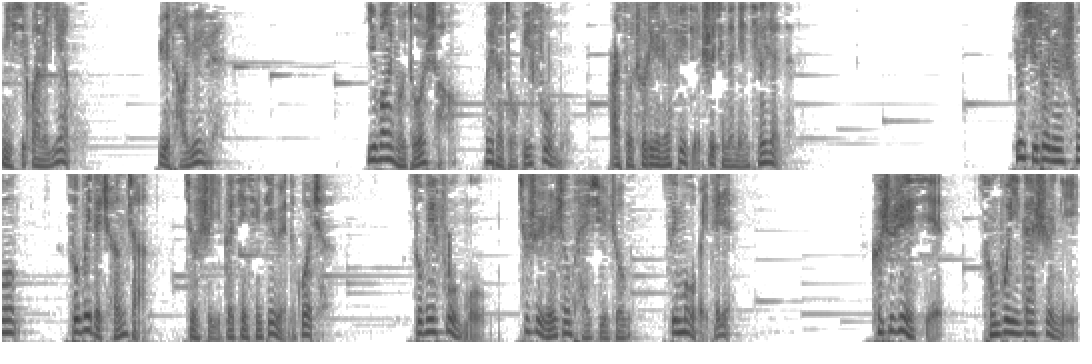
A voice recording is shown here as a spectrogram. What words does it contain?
你习惯了厌恶，越逃越远。以往有多少为了躲避父母而做出令人费解事情的年轻人呢？有许多人说，所谓的成长就是一个渐行渐远的过程，所谓父母就是人生排序中最末尾的人。可是这些从不应该是你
